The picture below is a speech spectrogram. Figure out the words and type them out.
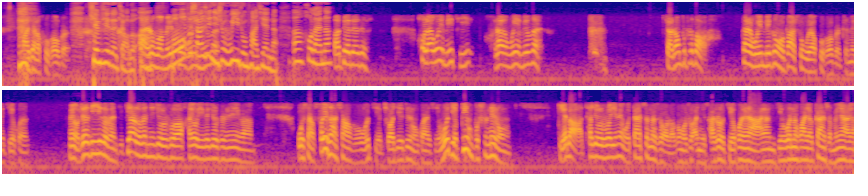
发现了户口本。偏僻的角落，但是哦我没说我不相信你是无意中发现的。嗯，后来呢？啊，对对对，后来我也没提，后来我也没问，假装不知道啊。但是我也没跟我爸说我要户口本，准备结婚，没有，这是第一个问题。第二个问题就是说，还有一个就是那个，我想非常想和我姐调节这种关系。我姐并不是那种别的啊，她就是说，因为我单身的时候老跟我说，啊，你啥时候结婚呀？哎呀，你结婚的话要干什么呀？要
